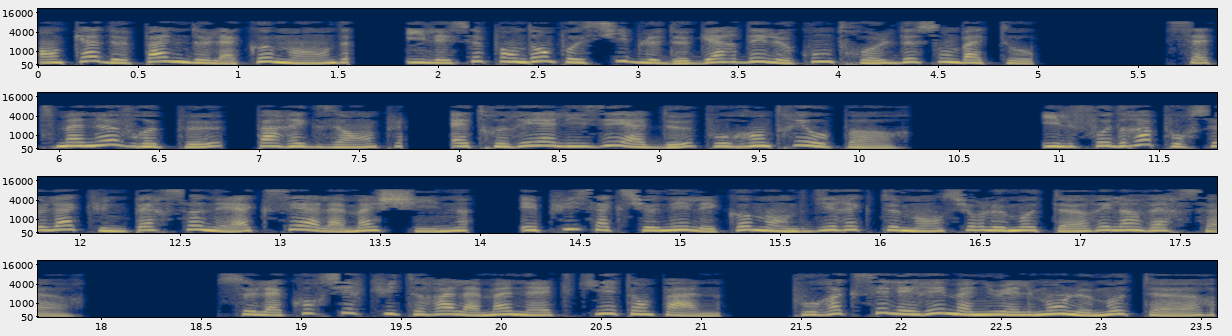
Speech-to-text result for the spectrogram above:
En cas de panne de la commande, il est cependant possible de garder le contrôle de son bateau. Cette manœuvre peut, par exemple, être réalisée à deux pour rentrer au port. Il faudra pour cela qu'une personne ait accès à la machine, et puisse actionner les commandes directement sur le moteur et l'inverseur. Cela court-circuitera la manette qui est en panne. Pour accélérer manuellement le moteur,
